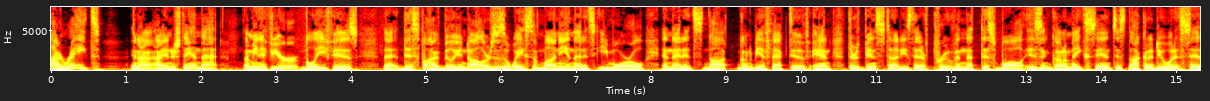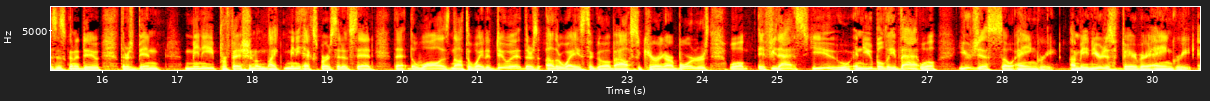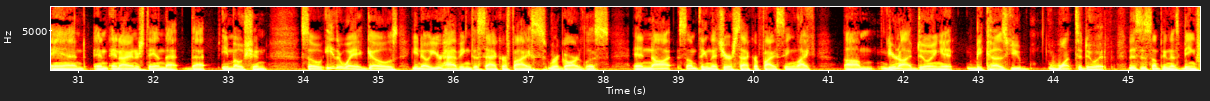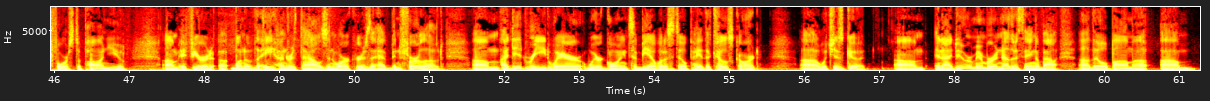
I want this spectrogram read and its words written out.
irate, and I, I understand that. I mean, if your belief is that this $5 billion is a waste of money and that it's immoral and that it's not going to be effective, and there's been studies that have proven that this wall isn't going to make sense, it's not going to do what it says it's going to do. There's been many professional, like many experts that have said that the wall is not the way to do it. There's other ways to go about securing our borders. Well, if that's you and you believe that, well, you're just so angry. I mean, you're just very, very angry. And, and, and I understand that that emotion. So either way it goes, you know, you're having to sacrifice regardless and not something that you're sacrificing like, um, you're not doing it because you want to do it. This is something that's being forced upon you. Um, if you're uh, one of the 800,000 workers that have been furloughed, um, I did read where we're going to be able to still pay the Coast Guard, uh, which is good. Um, and I do remember another thing about uh, the Obama um,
